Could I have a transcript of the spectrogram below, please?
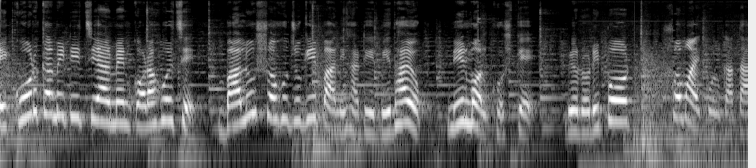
এই কোর কমিটির চেয়ারম্যান করা হয়েছে বালুর সহযোগী পানিহাটির বিধায়ক নির্মল ঘোষকে। ব্যুরো রিপোর্ট সময় কলকাতা।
